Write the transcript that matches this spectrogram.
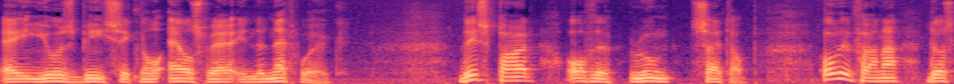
a USB signal elsewhere in the network. This part of the Roon setup. Audirvana does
